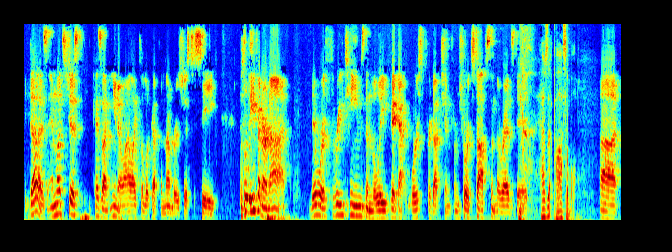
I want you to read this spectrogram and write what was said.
It does, and let's just because I, you know, I like to look up the numbers just to see. Believe it or not, there were three teams in the league that got worse production from shortstops than the Reds did. How's that possible? Uh,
